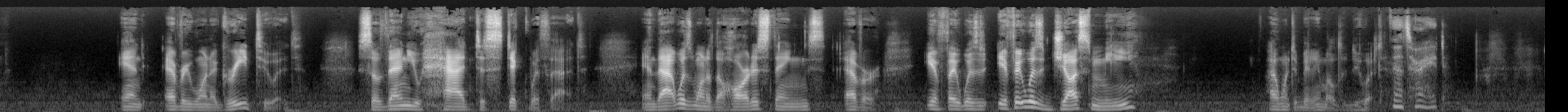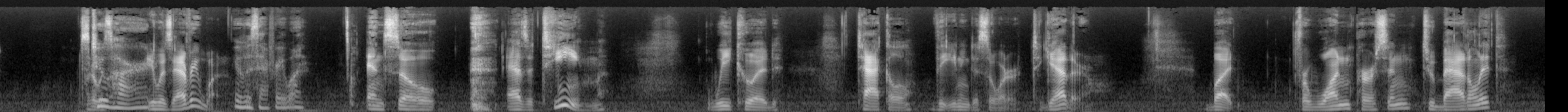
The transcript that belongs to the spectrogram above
and everyone agreed to it. So then you had to stick with that. And that was one of the hardest things ever. If it was if it was just me, I wouldn't have been able to do it. That's right. It's it too was- hard. It was everyone. it was everyone. And so, as a team, we could tackle the eating disorder together. But for one person to battle it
